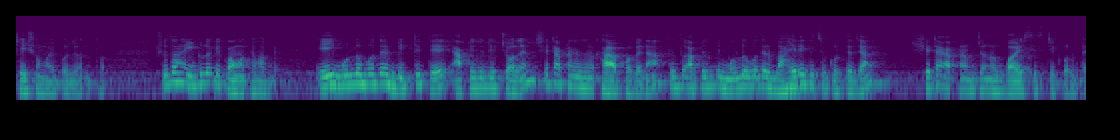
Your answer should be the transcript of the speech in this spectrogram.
সেই সময় পর্যন্ত। সুতরাং এগুলোকে কমাতে হবে। এই মূল্যবোধের ভিত্তিতে আপনি যদি চলেন, সেটা আপনার জন্য খারাপ হবে না। কিন্তু আপনি যদি মূল্যবোধের বাইরে কিছু করতে যান, সেটা আপনার জন্য ভয় সৃষ্টি করবে।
